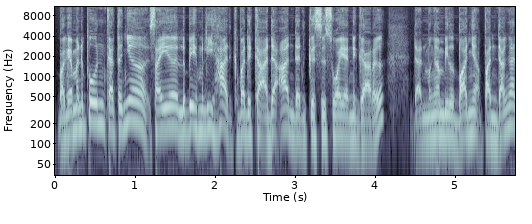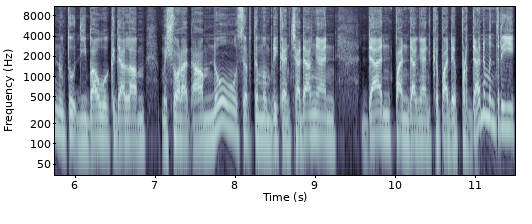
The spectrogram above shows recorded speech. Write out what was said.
Bagaimanapun katanya saya lebih melihat kepada keadaan dan kesesuaian negara dan mengambil banyak pandangan untuk dibawa ke dalam mesyuarat AMNO serta memberikan cadangan dan pandangan kepada Perdana Menteri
